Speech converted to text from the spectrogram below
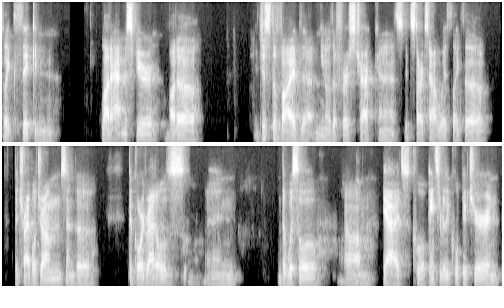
like thick and a lot of atmosphere, a lot of just the vibe that you know the first track kind of it starts out with like the the tribal drums and the the gourd rattles and the whistle um yeah it's cool paints a really cool picture and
